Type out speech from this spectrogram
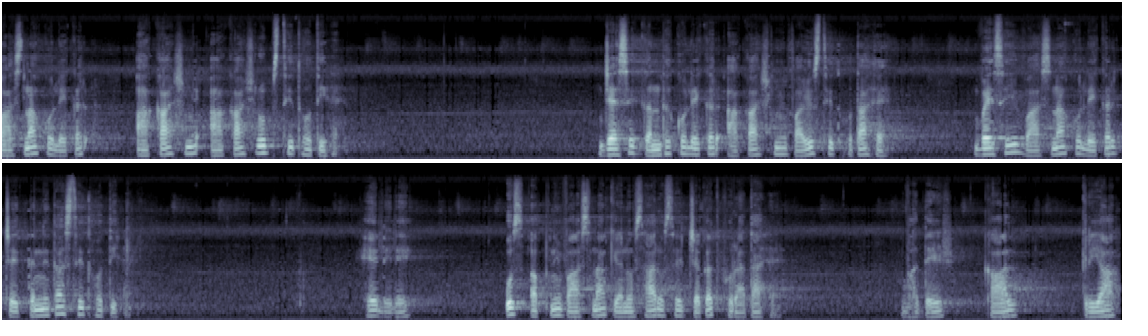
वासना को लेकर आकाश में आकाश रूप स्थित होती है। जैसे गंध को लेकर आकाश में वायु स्थित होता है, वैसे ही वासना को लेकर चैतन्यता स्थित होती है। हे लीले उस अपनी वासना के अनुसार उसे जगत फुराता है। वह देश, काल, क्रिया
